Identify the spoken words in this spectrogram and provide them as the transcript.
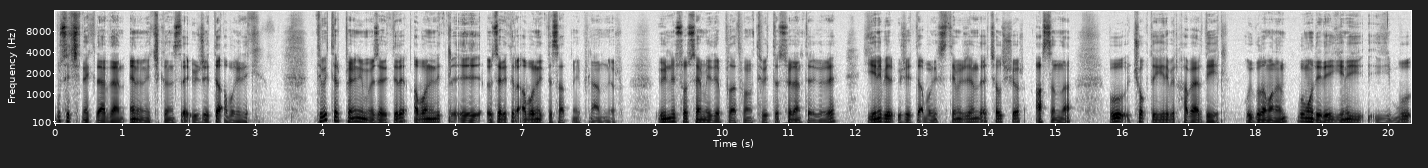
Bu seçeneklerden en öne çıkan ise ücretli abonelik. Twitter Premium özellikleri abonelik e, özellikleri abonelikle satmayı planlıyor. Ünlü sosyal medya platformu Twitter söylentilere göre yeni bir ücretli abonelik sistemi üzerinde çalışıyor. Aslında bu çok da yeni bir haber değil. Uygulamanın bu modeli yeni bu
